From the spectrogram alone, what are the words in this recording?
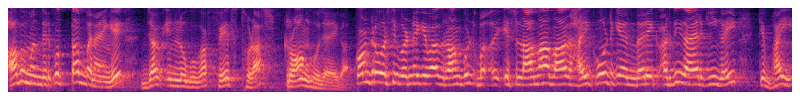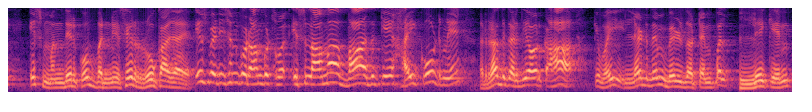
अब मंदिर को तब बनाएँगे जब इन लोगों का फेथ थोड़ा स्ट्रांग हो जाएगा। कंट्रोवर्सी बढ़ने के बाद रामकुंड इस्लामाबाद हाई कोर्ट के अंदर एक अर्जी दायर की गई कि भाई, इस मंदिर को बनने से रोका जाए। इस पिटीशन को रामकुंड इस्लामाबाद के हाई कोर्ट ने रद्द कर दिया और कहा कि भाई let them build the temple लेकिन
